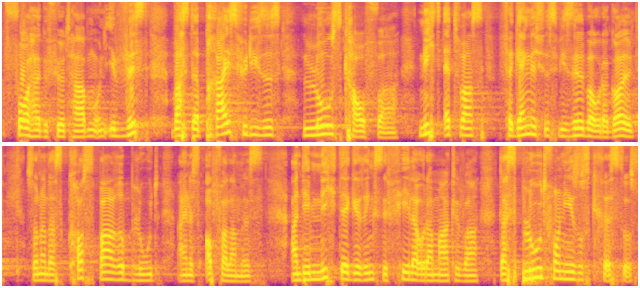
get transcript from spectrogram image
vorher geführt haben. Und ihr wisst, was der Preis für dieses Loskauf war. Nicht etwas Vergängliches wie Silber oder Gold, sondern das kostbare Blut eines Opferlammes, an dem nicht der geringste Fehler oder Makel war. Das Blut von Jesus Christus.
